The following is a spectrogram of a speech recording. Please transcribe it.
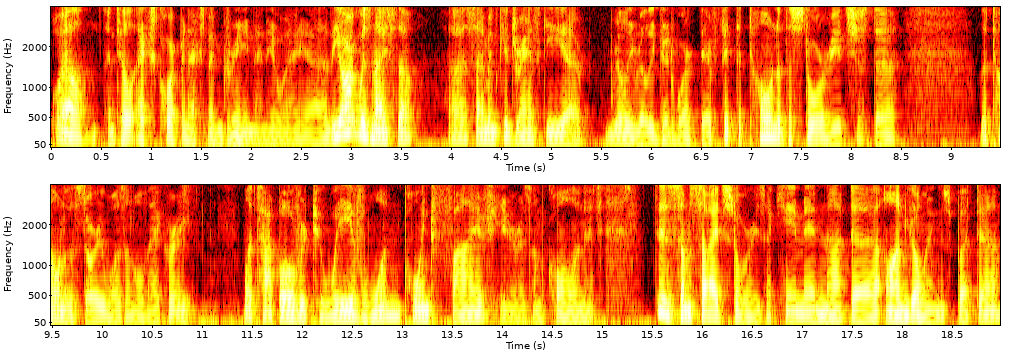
Well, until X Corp and X Men Green, anyway. Uh, the art was nice, though. Uh, Szymon Kudranski, uh, really, really good work there. Fit the tone of the story. It's just uh, the tone of the story wasn't all that great let's hop over to wave 1.5 here, as I'm calling it. This is some side stories that came in, not uh, ongoings, but uh,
